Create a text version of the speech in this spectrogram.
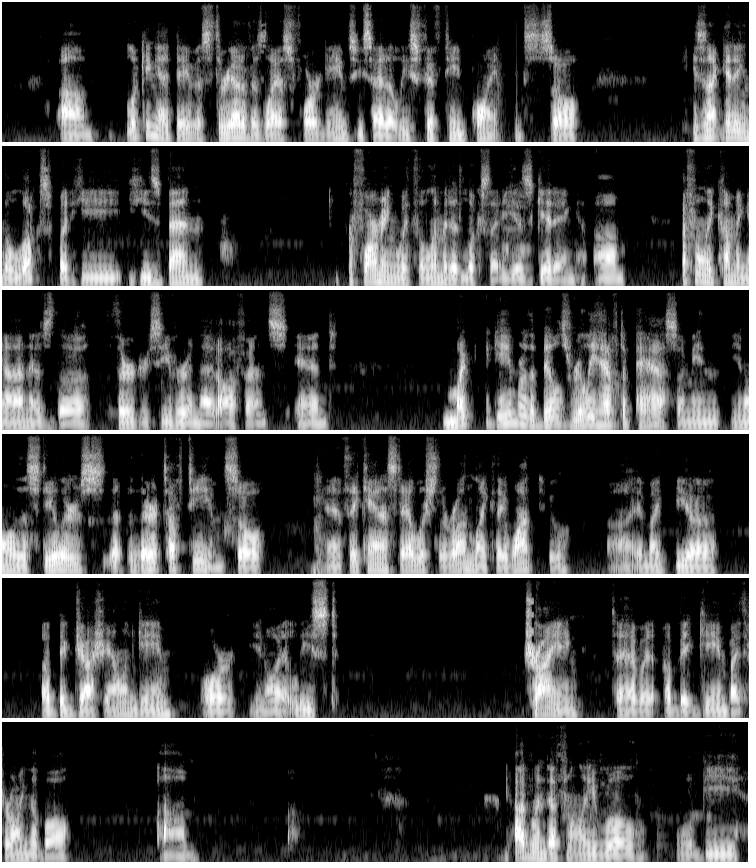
Um, looking at Davis, three out of his last four games, he's had at least 15 points. So he's not getting the looks, but he he's been performing with the limited looks that he is getting. Um, definitely coming on as the third receiver in that offense, and might be a game where the Bills really have to pass. I mean, you know, the Steelers, they're a tough team. So, and if they can't establish the run like they want to, uh, it might be a, a big Josh Allen game or, you know, at least trying to have a, a big game by throwing the ball. Um, Godwin definitely will will be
